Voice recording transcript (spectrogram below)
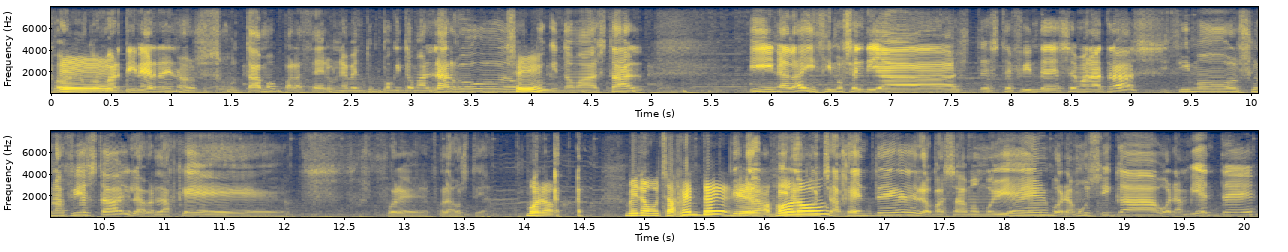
Con, Eh, con Martín R nos juntamos para hacer un evento un poquito más largo, Sí. un poquito más tal. Y nada, hicimos el día este, este fin de semana atrás, hicimos una fiesta y la verdad es que fue, fue la hostia. Bueno, vino mucha gente, Vino, eh, vino aforo. mucha gente, lo pasamos muy bien, buena música, buen ambiente.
